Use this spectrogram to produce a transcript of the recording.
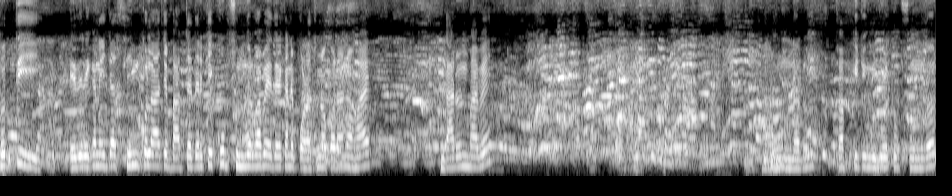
সত্যি এদের এখানে যা শৃঙ্খলা আছে, বাচ্চাদেরকে খুব সুন্দরভাবে এদের এখানে পড়াশুনো করানো হয়, দারুণভাবে। দারুণ দারুণ। সব কিছু মিলিয়ে খুব সুন্দর।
